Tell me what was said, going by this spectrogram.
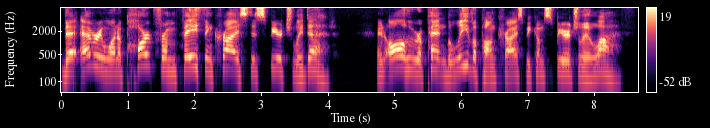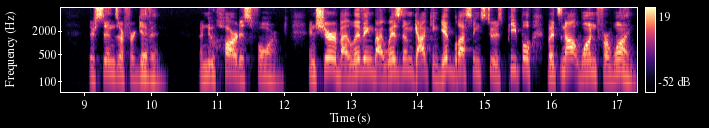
that everyone apart from faith in Christ is spiritually dead. And all who repent and believe upon Christ become spiritually alive. Their sins are forgiven. A new heart is formed. And sure, by living by wisdom, God can give blessings to his people, but it's not one for one.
